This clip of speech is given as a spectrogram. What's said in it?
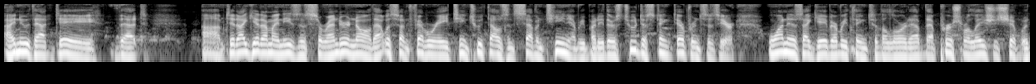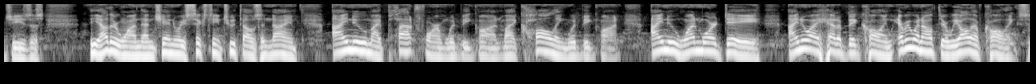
I knew that day that, um, did I get on my knees and surrender? No, that was on February 18, 2017, everybody. There's two distinct differences here. One is I gave everything to the Lord, I have that personal relationship with Jesus. The other one, then January 16, 2009, I knew my platform would be gone. My calling would be gone. I knew one more day, I knew I had a big calling. Everyone out there, we all have callings.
